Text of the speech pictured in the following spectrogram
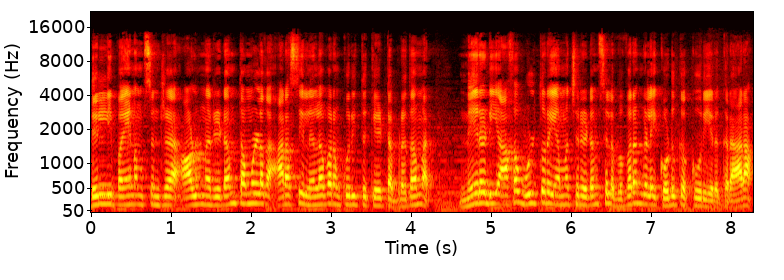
டெல்லி பயணம் சென்ற ஆளுநரிடம் தமிழக அரசியல் நிலவரம் குறித்து கேட்ட பிரதமர் நேரடியாக உள்துறை அமைச்சரிடம் சில விவரங்களை கொடுக்க கூறியிருக்கிறாராம்.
